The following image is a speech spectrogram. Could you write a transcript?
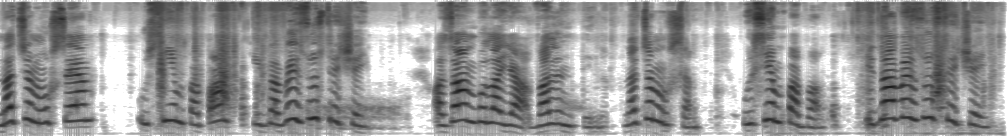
На цьому все. Усім па-па і до нових зустрічей. А з була я, Валентина. На цьому все. Усім па-па і до нових зустрічей!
